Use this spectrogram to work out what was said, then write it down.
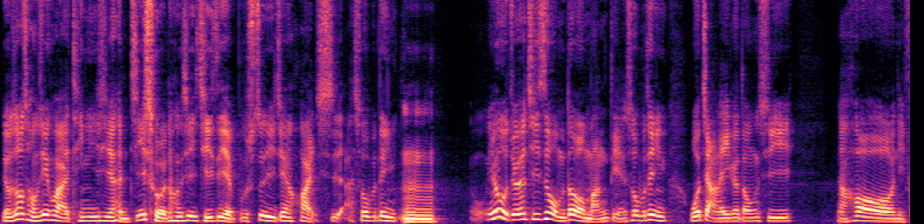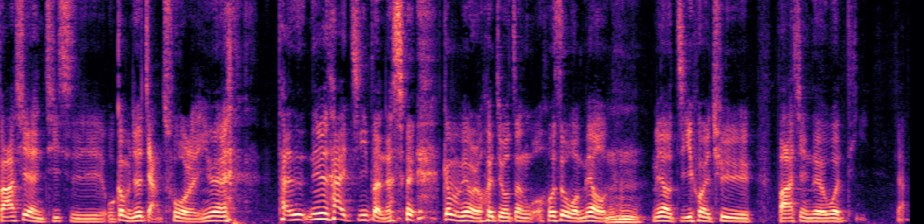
有时候重新回来听一些很基础的东西，其实也不是一件坏事啊。说不定，嗯，因为我觉得其实我们都有盲点，说不定我讲了一个东西，然后你发现其实我根本就讲错了，因为 但是因为太基本了，所以根本没有人会纠正我，或是我没有、没有机会去发现这个问题，这样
